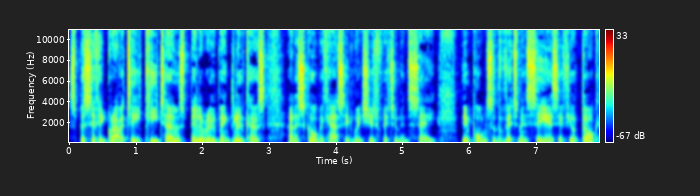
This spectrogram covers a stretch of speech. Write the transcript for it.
specific gravity, ketones, bilirubin, glucose, and ascorbic acid, which is vitamin C. The importance of the vitamin C is if your dog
